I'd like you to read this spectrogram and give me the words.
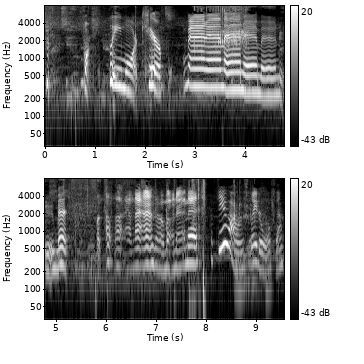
Fine, be more careful. Man, man, man, man, man. A few hours later, Wolfgang.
